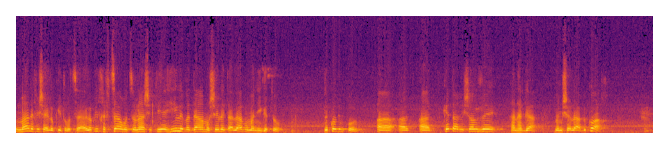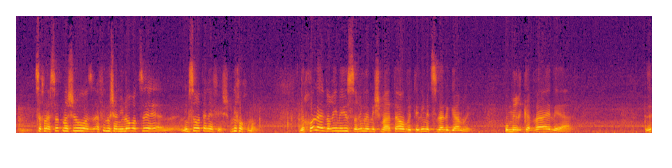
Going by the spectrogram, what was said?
מה הנפש האלוקית רוצה? האלוקית חפצה ורצונה שתהיה היא לבדה המושלת עליו ומנהיגתו. זה קודם כל. הקטע הראשון זה הנהגה, ממשלה, בכוח. צריך לעשות משהו, אז אפילו שאני לא רוצה, למסור את הנפש, בלי חוכמות. וכל האיברים יהיו שרים למשמעתה ובטלים אצלה לגמרי, ומרכבה אליה. זה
